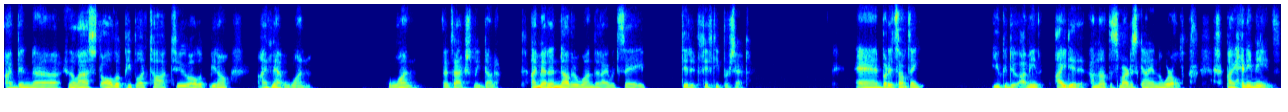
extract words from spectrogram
I've been uh, in the last, all the people I've talked to, all the, you know, I've met one one that's actually done it. I met another one that I would say did it 50%. And but it's something you could do. I mean, I did it. I'm not the smartest guy in the world by any means.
